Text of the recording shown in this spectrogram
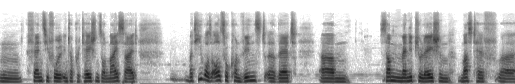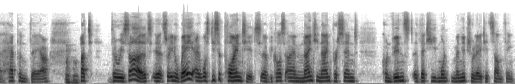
mm, fanciful interpretations on my side, but he was also convinced uh, that um, some manipulation must have uh, happened there. Mhm. But the result, uh, so in a way, I was disappointed uh, because I'm 99% convinced that he manipulated something.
